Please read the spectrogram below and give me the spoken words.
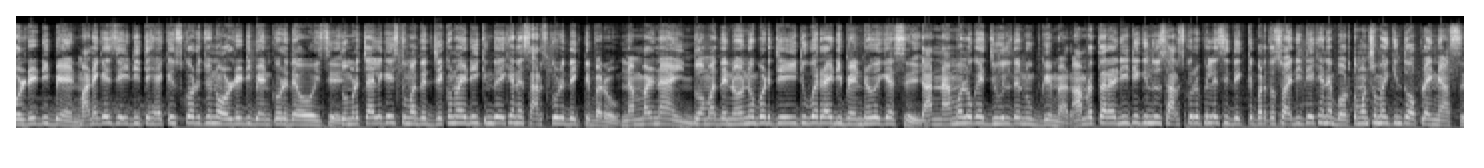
already banned মানে গাইস এইডিতে হ্যাক ইউজ করার জন্য অলরেডি ব্যান করে দেওয়া হয়েছে। তোমরা চাইলে গাইস তোমাদের যে কোনো আইডি কিন্তু এখানে সার্চ করে দেখতে পারো। নাম্বার নাইন তো আমাদের নয় নম্বর যে আইডি ব্যান্ড হয়ে গেছে, তার নাম হলো জুয়েল গেমার আমরা তার কিন্তু সার্চ করে ফেলেছি, দেখতে আইডিটা এখানে বর্তমান সময় কিন্তু অফলাইনে আছে।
